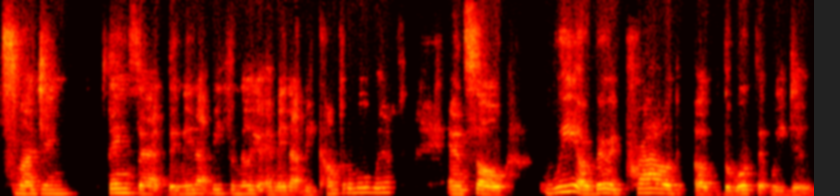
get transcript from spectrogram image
smudging, things that they may not be familiar and may not be comfortable with. And so we are very proud of the work that we do.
